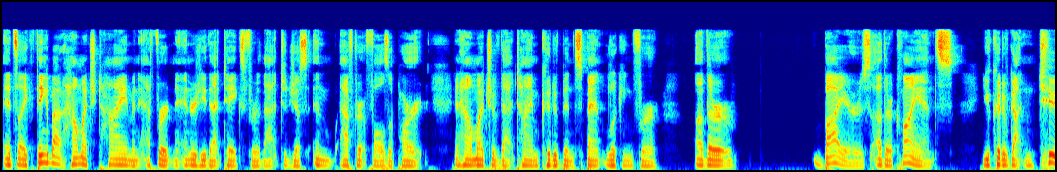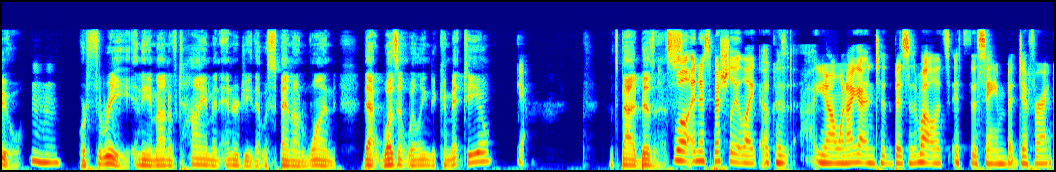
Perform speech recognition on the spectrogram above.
It's like think about how much time and effort and energy that takes for that to just and after it falls apart, and how much of that time could have been spent looking for other buyers, other clients. You could have gotten two hmm or three in the amount of time and energy that was spent on one that wasn't willing to commit to you. It's bad business. Well, and especially like because you know when I got into the business, well, it's it's the same but different.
